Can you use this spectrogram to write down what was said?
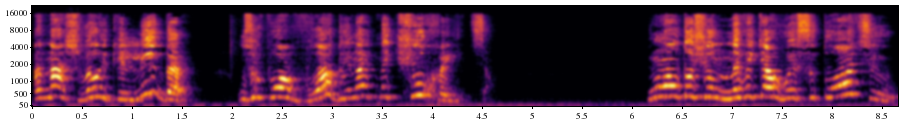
А наш великий лідер узурпував владу і навіть не чухається. Він мало того, що не витягує ситуацію,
